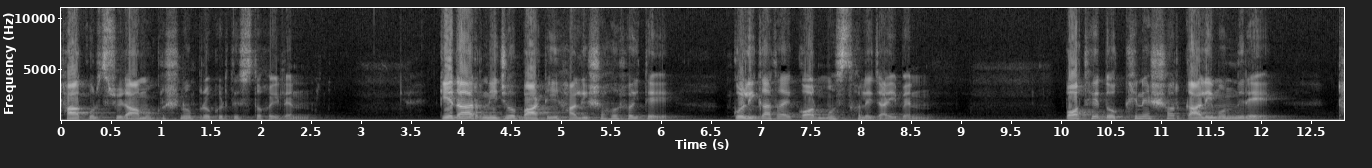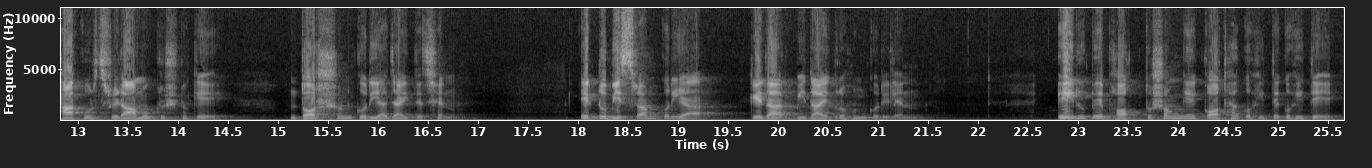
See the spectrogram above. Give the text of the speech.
ঠাকুর শ্রী রামকৃষ্ণ প্রকৃতিস্থ হইলেন। কেদার নিজ বাটি হালি শহর হইতে কলিকাতায় কর্মস্থলে যাইবেন। পথে দক্ষিণেশ্বর কালী মন্দিরে ঠাকুর শ্রী রামকৃষ্ণকে দর্শন করিয়া যাইতেছেন। একটু বিশ্রাম করিয়া কেদার বিদায় গ্রহণ করিলেন। এইরূপে ভক্ত সঙ্গে কথা কহিতে কহিতে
